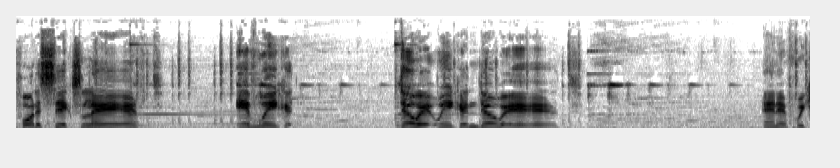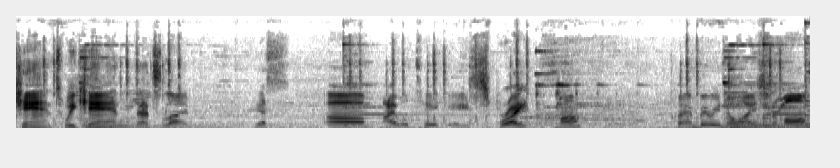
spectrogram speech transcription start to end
46 left. If we could do it, we can do it. And if we can't, we can't. That's life. Yes. Um, I will take a Sprite, Mom. Cranberry, no ice for Mom.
